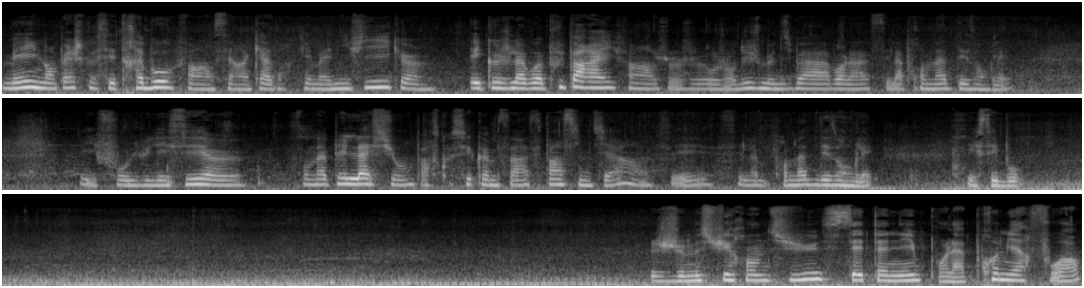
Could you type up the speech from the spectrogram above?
Mais il n'empêche que c'est très beau. Enfin, c'est un cadre qui est magnifique euh, et que je la vois plus pareil. Enfin, aujourd'hui, je me dis bah voilà, c'est la promenade des Anglais. Et il faut lui laisser euh, son appellation parce que c'est comme ça. C'est pas un cimetière, c'est la promenade des Anglais. Et c'est beau. Je me suis rendue cette année pour la première fois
